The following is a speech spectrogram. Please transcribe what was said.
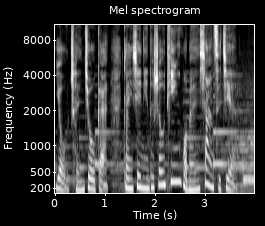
有成就感。感谢您的收听，我们下次见。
